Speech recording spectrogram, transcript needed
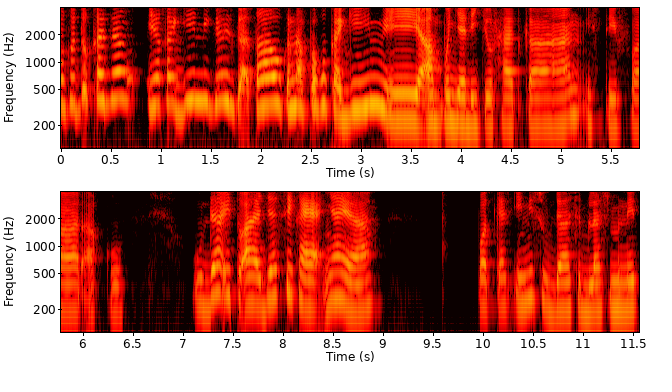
aku tuh kadang ya kayak gini guys. Gak tahu kenapa aku kayak gini. Ya ampun jadi curhat kan istighfar aku. Udah itu aja sih kayaknya ya. Podcast ini sudah 11 menit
